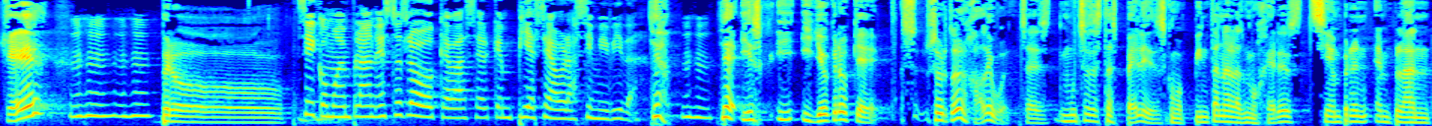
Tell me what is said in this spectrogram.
¿qué? Pero Sí, como en plan, esto es lo que va a hacer que empiece ahora sí mi vida. Ya, ya, y, es- y, y yo creo que, so- sobre todo en Hollywood, muchas de estas pelis como pintan a las mujeres siempre en, en plan,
